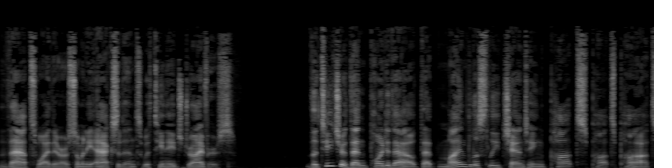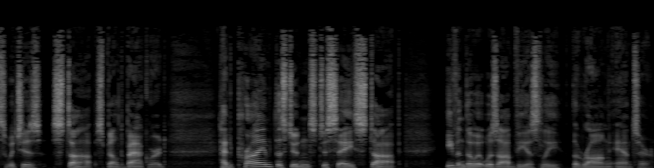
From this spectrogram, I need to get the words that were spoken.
That's why there are so many accidents with teenage drivers. The teacher then pointed out that mindlessly chanting pots, pots, pots, which is stop spelled backward, had primed the students to say stop, even though it was obviously the wrong answer.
